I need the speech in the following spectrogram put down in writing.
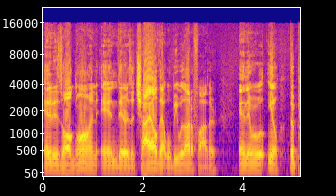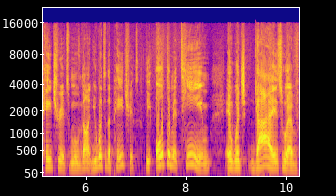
And it is all gone. And there is a child that will be without a father. And they will, you know, the Patriots moved on. You went to the Patriots, the ultimate team in which guys who have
